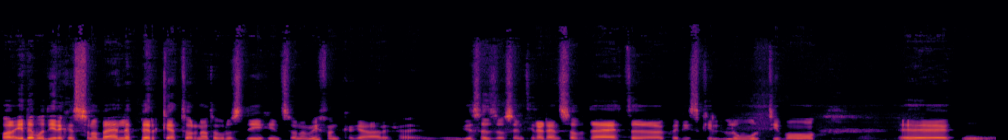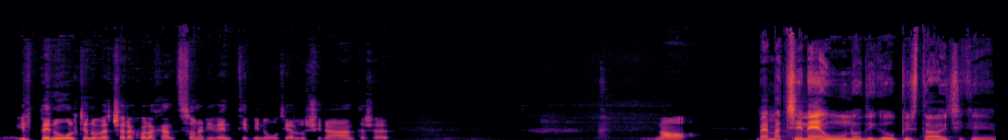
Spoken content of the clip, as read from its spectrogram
ora io devo dire che sono belle perché è tornato Bruce Dickinson, non mi fanno cagare. Cioè, io se devo sentire Dance of Death, eh, quei dischi, l'ultimo, eh, il penultimo dove c'era quella canzone di 20 minuti allucinante, cioè. No, Beh, ma ce n'è uno di gruppi storici che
